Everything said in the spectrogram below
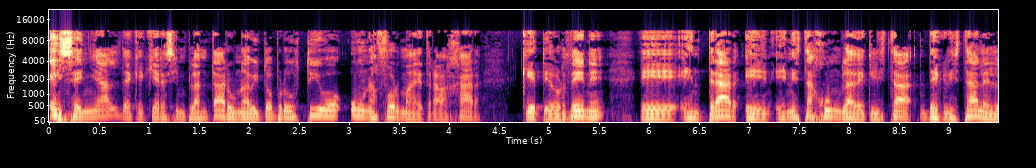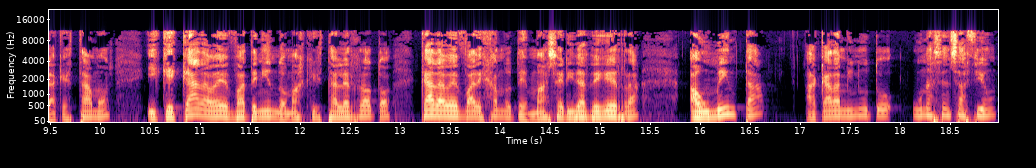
es señal de que quieres implantar un hábito productivo, una forma de trabajar que te ordene eh, entrar en, esta jungla de cristal, de cristal en la que estamos y que cada vez va teniendo más cristales rotos, cada vez va dejándote más heridas de guerra, aumenta a cada minuto una sensación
